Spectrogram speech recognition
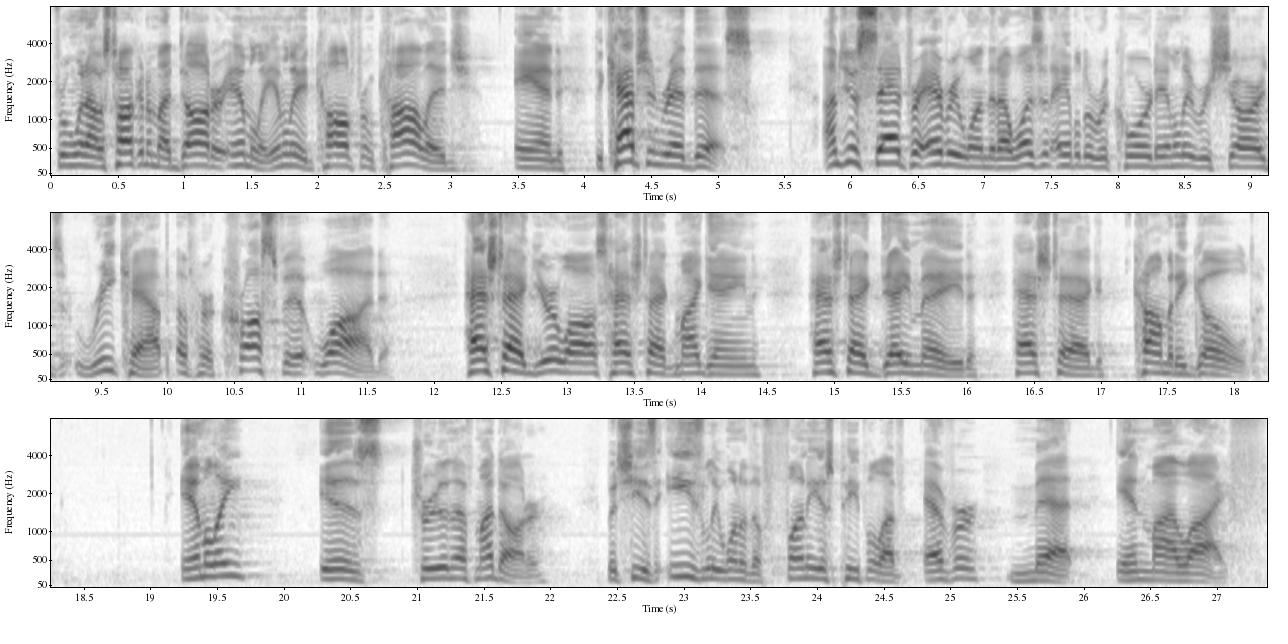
from when I was talking to my daughter, Emily. Emily had called from college, and the caption read this I'm just sad for everyone that I wasn't able to record Emily Richard's recap of her CrossFit WOD. Hashtag your loss, hashtag my gain, hashtag day made, hashtag comedy gold. Emily is, true enough, my daughter, but she is easily one of the funniest people I've ever met in my life.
